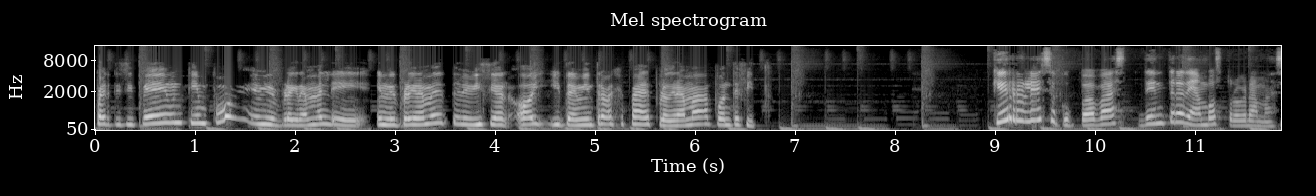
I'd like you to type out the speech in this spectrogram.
participé un tiempo en el programa de en el programa de televisión Hoy y también trabajé para el programa Ponte Fit. ¿Qué roles ocupabas dentro de ambos programas?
